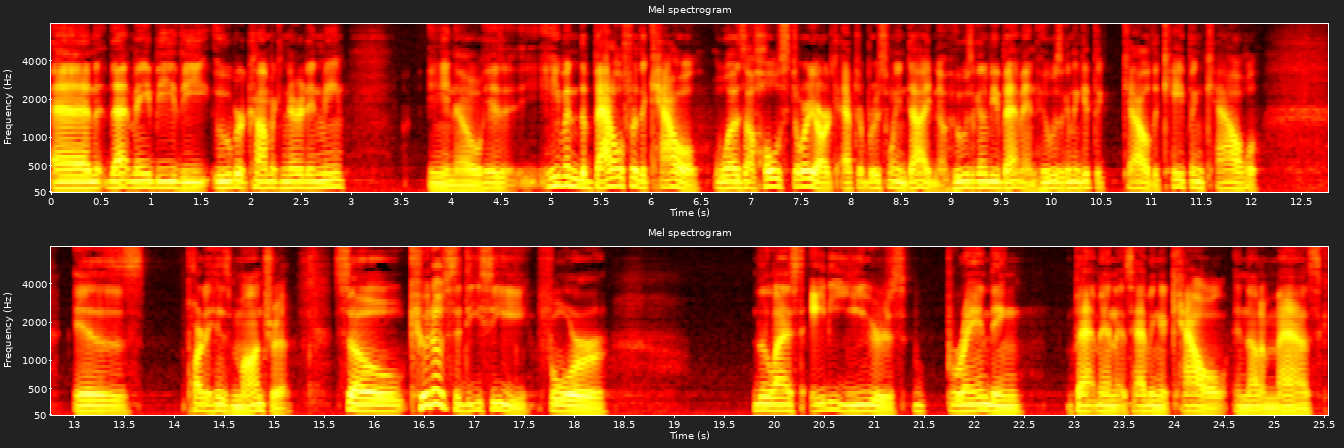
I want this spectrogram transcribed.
And that may be the uber comic nerd in me you know, his, even the battle for the cowl was a whole story arc after Bruce Wayne died. You know, who was going to be Batman? Who was going to get the cowl? The cape and cowl is part of his mantra. So kudos to DC for the last 80 years branding Batman as having a cowl and not a mask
